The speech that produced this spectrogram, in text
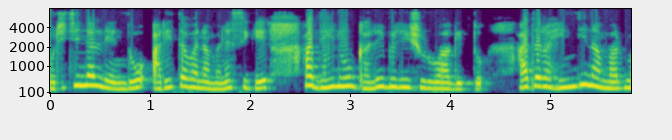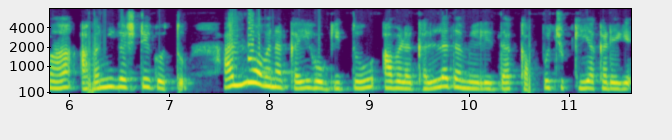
ಒರಿಜಿನಲ್ ಎಂದು ಅರಿತವನ ಮನಸ್ಸಿಗೆ ಅದೇನು ಗಲಿಬಿಲಿ ಶುರುವಾಗಿತ್ತು. ಅದರ ಹಿಂದಿನ ಮರ್ಮ ಅವನಿಗಷ್ಟೇ ಗೊತ್ತು. ಅಲ್ಲೂ ಅವನ ಕೈ ಹೋಗಿದ್ದು ಅವಳ ಗಲ್ಲದ ಮೇಲಿದ್ದ ಕಪ್ಪು ಚುಕ್ಕಿಯ ಕಡೆಗೆ.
